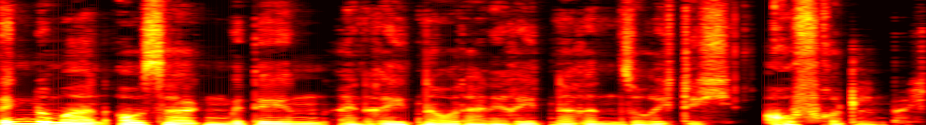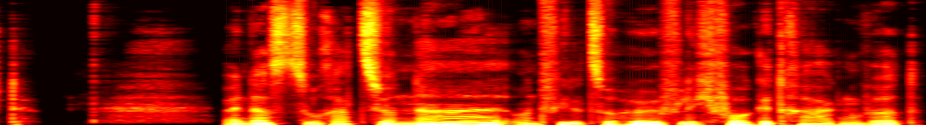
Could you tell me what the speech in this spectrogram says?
Denk nur mal an Aussagen, mit denen ein Redner oder eine Rednerin so richtig aufrütteln möchte. Wenn das zu rational und viel zu höflich vorgetragen wird,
